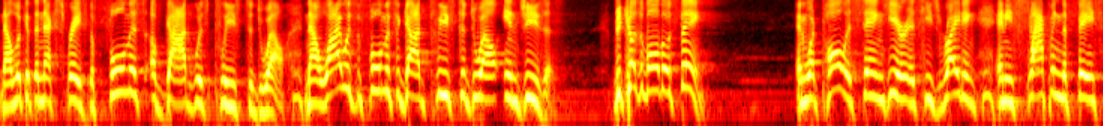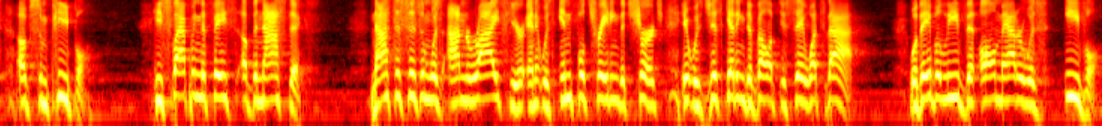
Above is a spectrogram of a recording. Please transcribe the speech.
now look at the next phrase, the fullness of God was pleased to dwell. Now, why was the fullness of God pleased to dwell in Jesus? Because of all those things. And what Paul is saying here is he's writing and he's slapping the face of some people. He's slapping the face of the Gnostics. Gnosticism was on the rise here and it was infiltrating the church. It was just getting developed. You say, What's that? Well, they believed that all matter was evil.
